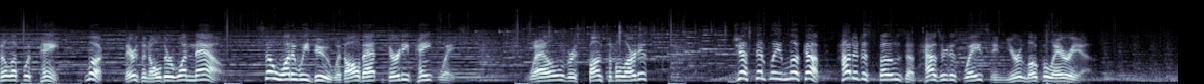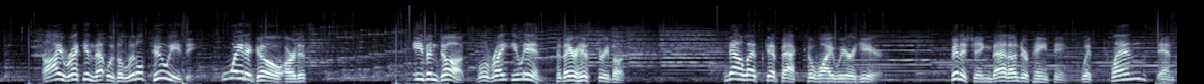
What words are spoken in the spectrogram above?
fill up with paint, Look, there's an older one now. So what do we do with all that dirty paint waste? Well, responsible artists, just simply look up how to dispose of hazardous waste in your local area. I reckon that was a little too easy. Way to go, artist! Even dogs will write you in to their history books. Now let's get back to why we're here. Finishing that underpainting with cleansed and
